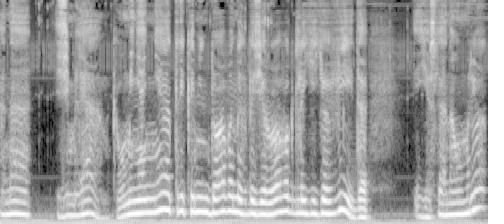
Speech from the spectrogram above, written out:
Она землянка, у меня нет рекомендованных дозировок для ее вида. Если она умрет,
